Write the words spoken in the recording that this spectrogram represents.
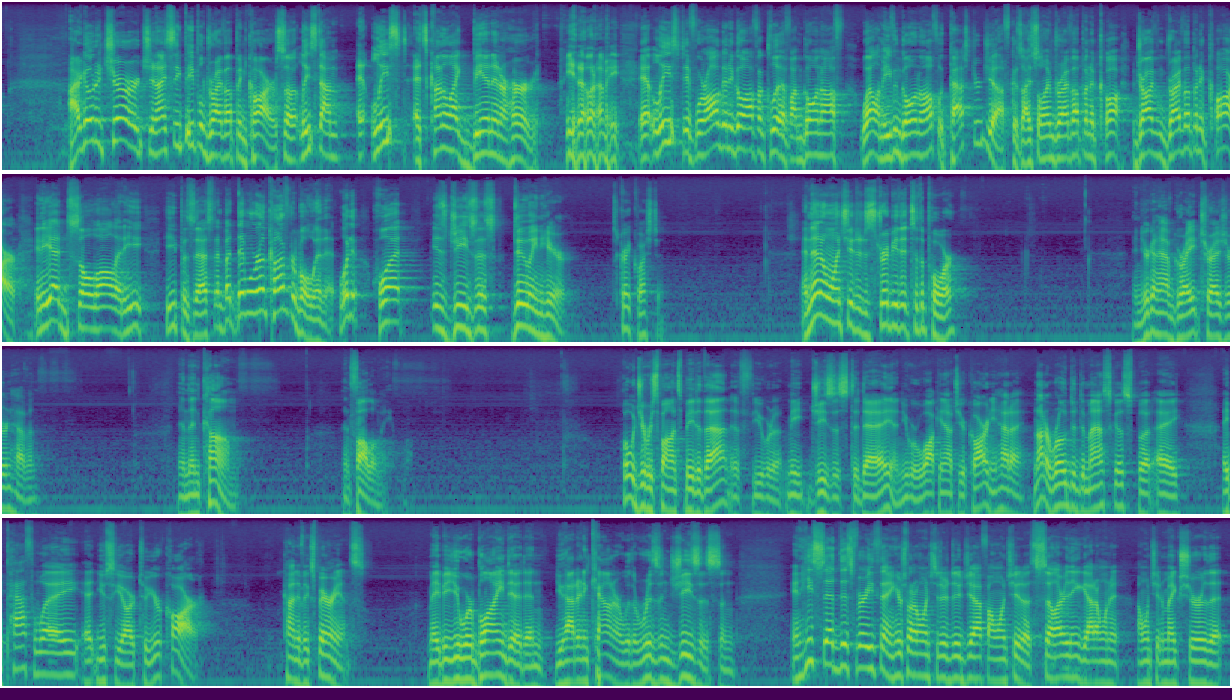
I go to church and I see people drive up in cars, so at least I'm at least it's kind of like being in a herd. You know what I mean? At least if we're all going to go off a cliff, I'm going off. Well, I'm even going off with Pastor Jeff because I saw him drive up in a car, drive drive up in a car, and he hadn't sold all that he he possessed. And but they were uncomfortable with it. What what is Jesus doing here? It's a great question. And then I want you to distribute it to the poor. And you're going to have great treasure in heaven. And then come and follow me. What would your response be to that if you were to meet Jesus today and you were walking out to your car and you had a not a road to Damascus, but a, a pathway at UCR to your car kind of experience? Maybe you were blinded and you had an encounter with a risen Jesus and and he said this very thing. Here's what I want you to do, Jeff. I want you to sell everything you got. I want, to, I want you to make sure that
